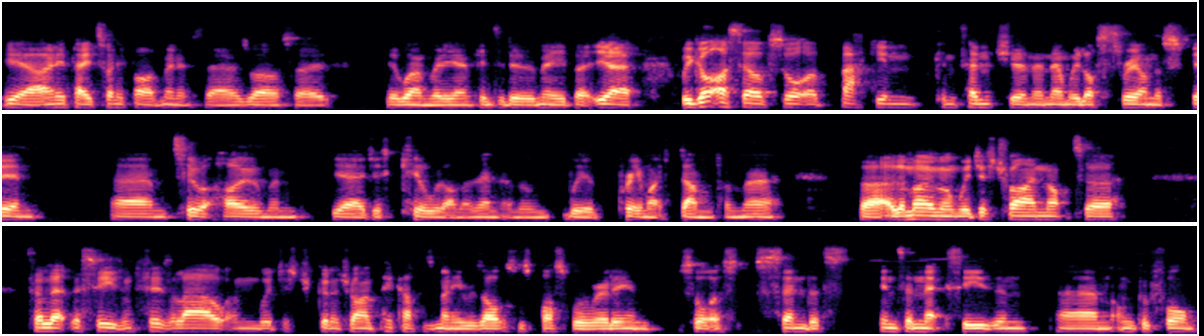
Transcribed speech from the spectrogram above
yeah. I only played 25 minutes there as well, so it weren't really anything to do with me. But yeah, we got ourselves sort of back in contention, and then we lost three on the spin, um, two at home, and yeah, just killed our momentum, and we're pretty much done from there. But at the moment, we're just trying not to to let the season fizzle out, and we're just going to try and pick up as many results as possible, really, and sort of send us into next season um, on good form.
